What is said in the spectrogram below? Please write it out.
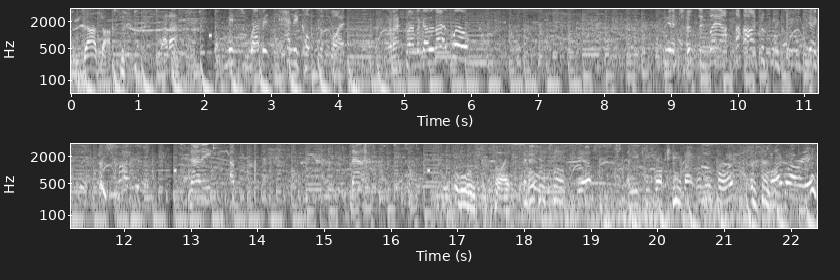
the Dada. Tada. Miss Rabbit's helicopter flight. I'm gonna have to have a go with that as well. The entrance is there. I just walked towards the exit. now the uh, now. Oh, this is tight. yep. And you keep rocking backwards and forwards. It's quite worrying.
